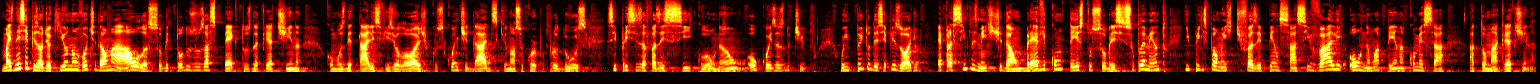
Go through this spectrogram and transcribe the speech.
Mas nesse episódio aqui eu não vou te dar uma aula sobre todos os aspectos da creatina, como os detalhes fisiológicos, quantidades que o nosso corpo produz, se precisa fazer ciclo ou não, ou coisas do tipo. O intuito desse episódio é para simplesmente te dar um breve contexto sobre esse suplemento e principalmente te fazer pensar se vale ou não a pena começar a tomar creatina.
